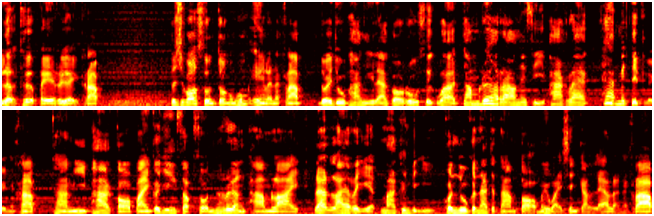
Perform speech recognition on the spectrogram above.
เลอะเทอะไปเรื่อยครับโดยเฉพาะส่วนตัวของผมเองเลยนะครับ โดยดูภาคนี้แล้วก็รู้สึกว่าจำเรื่องราวใน4ภาคแรก แทบไม่ติดเลยนะครับ ถ้ามีภาคต่อไปก็ยิ่งสับสนเรื่องไทม์ไลน์และรายละเอียดมากขึ้นไปอีก คนดูก็น่าจะตามต่อไม่ไหวเช่นกันแล้วแหละนะครับ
